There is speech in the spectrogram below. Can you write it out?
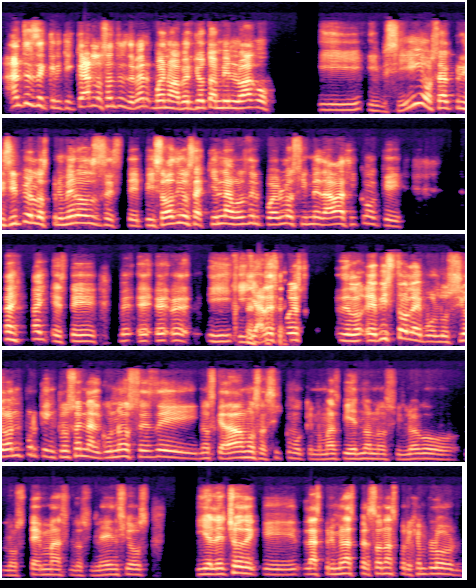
antes de criticarlos, antes de ver, bueno, a ver, yo también lo hago. Y, y sí, o sea, al principio los primeros este, episodios aquí en La Voz del Pueblo sí me daba así como que, ay, ay, este, eh, eh, eh, y, y, ya después he visto la evolución porque incluso en algunos es de, nos quedábamos así como que nomás viéndonos y luego los temas, los silencios y el hecho de que las primeras personas, por ejemplo,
